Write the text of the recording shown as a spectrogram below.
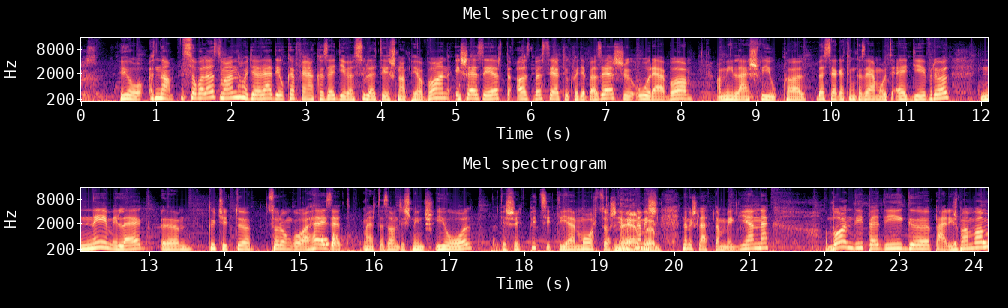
Köszönöm. Jó, na, szóval az van, hogy a Rádió Cafénak az egy éve születésnapja van, és ezért azt beszéltük, hogy ebbe az első órába a millás fiúkkal beszélgetünk az elmúlt egy évről. Némileg ö, kicsit ö, szorongó a helyzet, mert az Andis nincs jól, és egy picit ilyen morcos. Nem, Én még nem, nem. Is, nem is láttam még ilyennek. A Bandi pedig ö, Párizsban van,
